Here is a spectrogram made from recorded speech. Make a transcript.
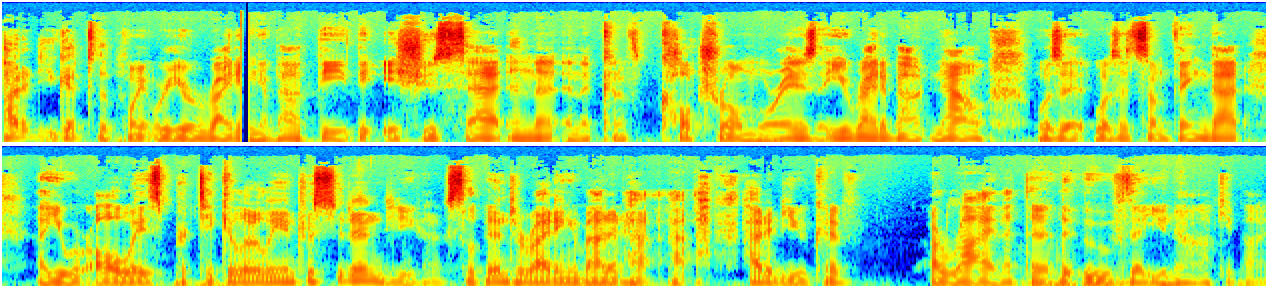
How did you get to the point where you were writing about the the issues set and the and the kind of cultural mores that you write about now? Was it was it something that uh, you were always particularly interested in? Did you kind of slip into writing about it? How how, how did you kind of arrive at the the oeuvre that you now occupy?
